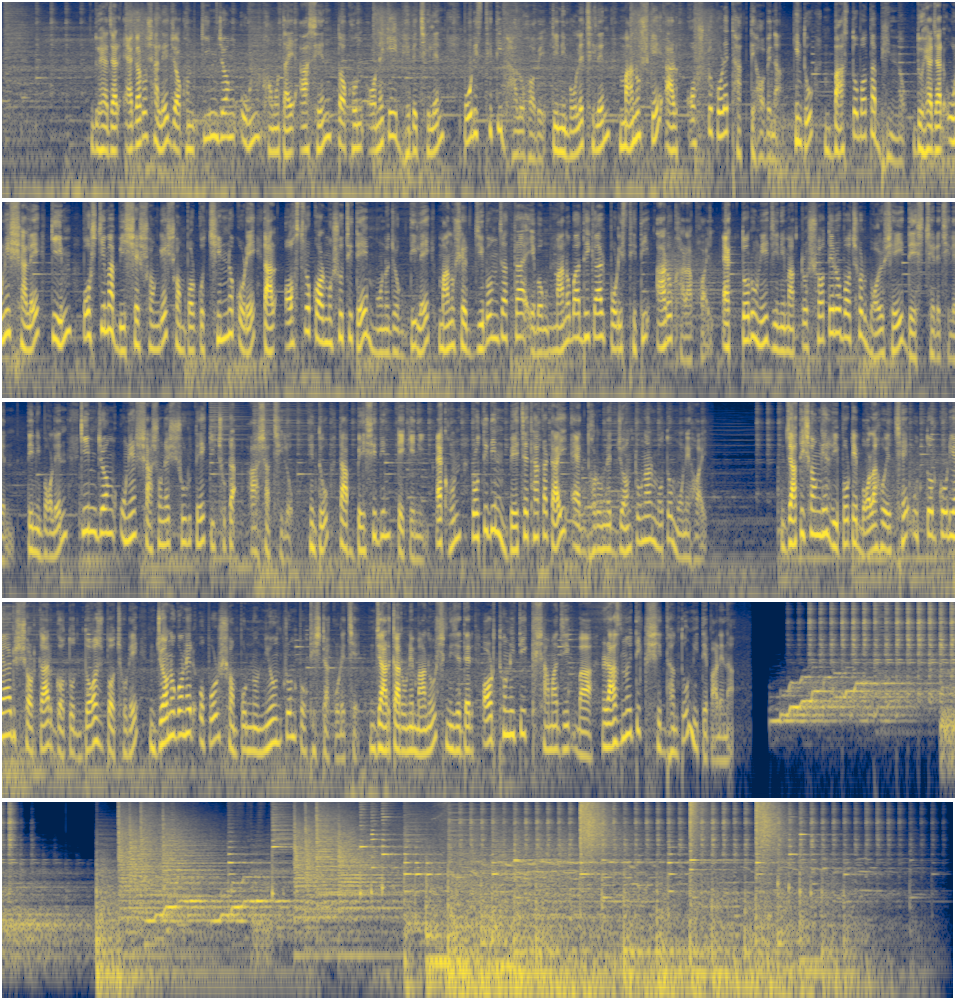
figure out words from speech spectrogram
দু হাজার এগারো সালে যখন কিম জং উন ক্ষমতায় আসেন, তখন অনেকেই ভেবেছিলেন পরিস্থিতি ভালো হবে। তিনি বলেছিলেন, মানুষকে আর কষ্ট করে থাকতে হবে না। কিন্তু বাস্তবতা ভিন্ন। দুই হাজার উনিশ সালে কিম পশ্চিমা বিশ্বের সঙ্গে সম্পর্ক ছিন্ন করে তার অস্ত্র কর্মসূচিতে মনোযোগ দিলে মানুষের জীবনযাত্রা এবং মানবাধিকার পরিস্থিতি আরও খারাপ হয়। এক তরুণী যিনি মাত্র সতেরো বছর বয়সেই দেশ ছেড়েছিলেন। তিনি বলেন, কিম জং উনের শাসনের শুরুতে কিছুটা আশা ছিল, কিন্তু তা বেশি দিন টেকেনি। এখন প্রতিদিন বেঁচে থাকাটাই এক ধরনের যন্ত্রণার মতো মনে হয়। জাতিসংঘের রিপোর্টে বলা হয়েছে, উত্তর কোরিয়ার সরকার গত দশ বছরে জনগণের ওপর সম্পূর্ণ নিয়ন্ত্রণ প্রতিষ্ঠা করেছে, যার কারণে মানুষ নিজেদের অর্থনৈতিক, সামাজিক বা রাজনৈতিক সিদ্ধান্ত নিতে পারে না।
